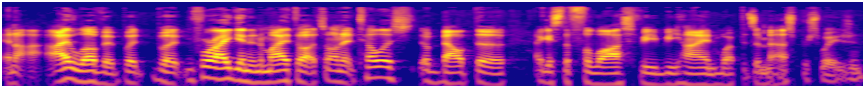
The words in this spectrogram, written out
and I, I, love it. But but before I get into my thoughts on it, tell us about the, I guess the philosophy behind weapons of mass persuasion.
